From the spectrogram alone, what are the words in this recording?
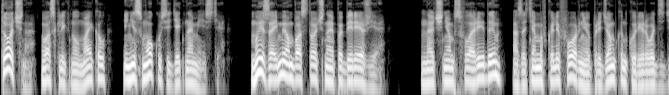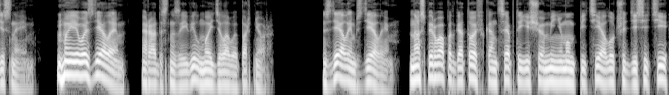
«Точно!» — воскликнул Майкл и не смог усидеть на месте. «Мы займем восточное побережье. Начнем с Флориды, а затем и в Калифорнию придем конкурировать с Диснеем. Мы его сделаем!» — радостно заявил мой деловой партнер. «Сделаем, сделаем. Но сперва подготовь концепты еще минимум пяти, а лучше десяти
